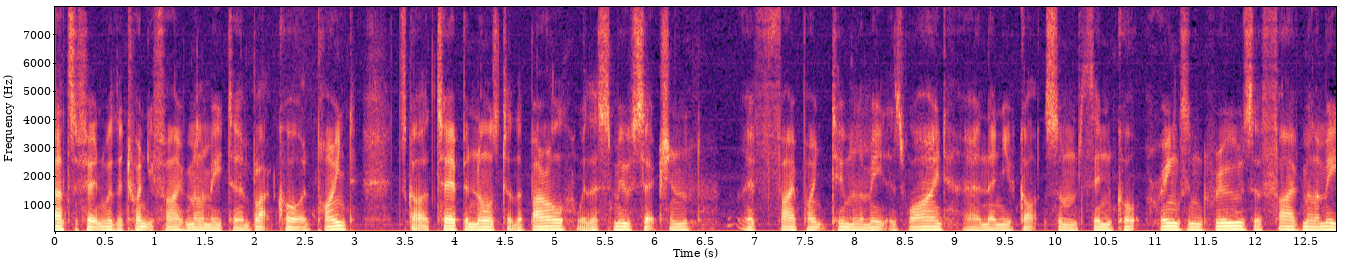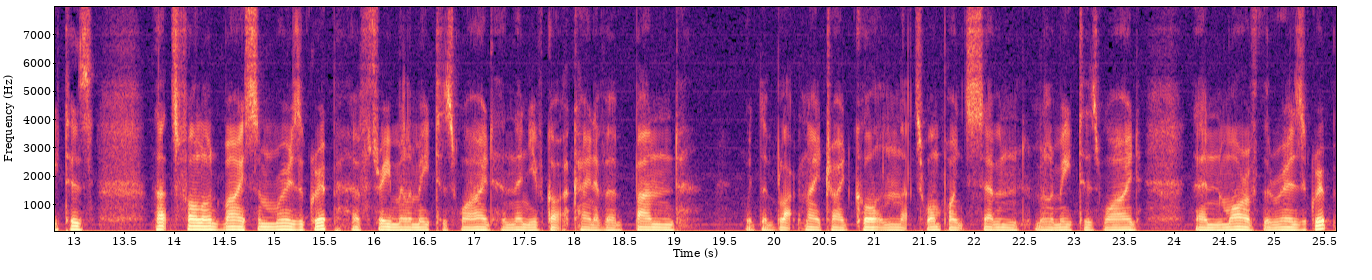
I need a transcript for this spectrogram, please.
Darts are fitted with a 25mm black coated point. It's got a taper nose to the barrel with a smooth section of 5.2mm wide and then you've got some thin cut rings and grooves of 5mm. That's followed by some razor grip of 3mm wide and then you've got a kind of a band with the black nitride coating that's 1.7 millimeters wide. Then more of the razor grip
